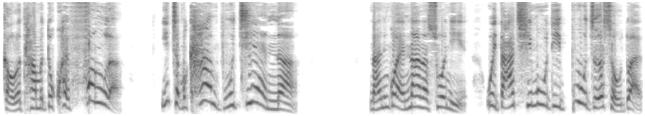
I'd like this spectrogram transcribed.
搞得他们都快疯了。你怎么看不见呢？难怪娜娜说你为达其目的不择手段，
